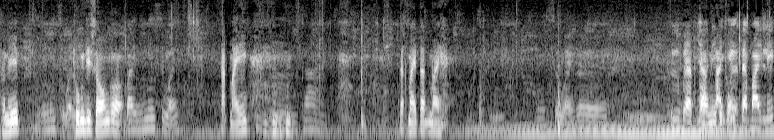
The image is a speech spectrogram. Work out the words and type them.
ตอนนี้นี่ไม่สวยทุงที่สองก็ใบนี้ไม่สวยตัดไหม อืมใช่ตัดไหมตัดไหม ไม่สวยเลย คือแบบอยากเอาอันนี้ใส่ไปก่อน เยอะแต่ใบเล็ก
